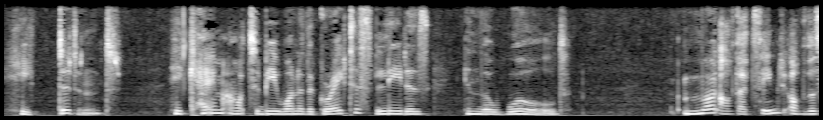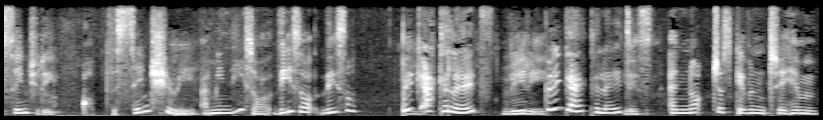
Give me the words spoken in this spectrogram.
He didn't. He came out to be one of the greatest leaders in the world. Mo- Of that cent- of the century. of the century. I mean, these are these are these are big mm. accolades, Very. big accolades, Yes. and not just given to him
